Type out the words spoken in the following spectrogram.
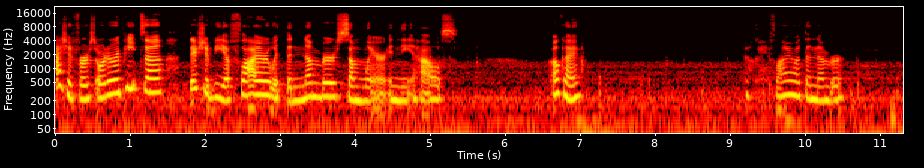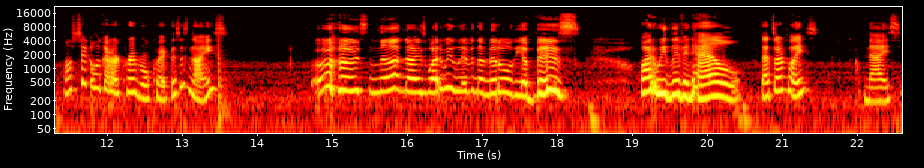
I should first order a pizza. There should be a flyer with the number somewhere in the house. Okay. Okay, flyer with the number. Let's take a look at our crib real quick. This is nice. Oh, it's not nice. Why do we live in the middle of the abyss? Why do we live in hell? That's our place. Nice.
